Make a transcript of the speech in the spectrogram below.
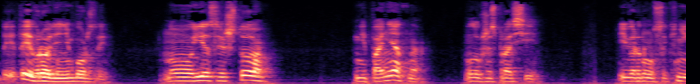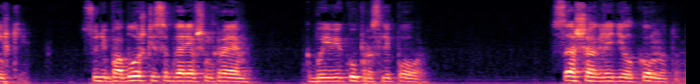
Да и ты вроде не борзый. Но если что непонятно, лучше спроси. И вернулся к книжке. Судя по обложке с обгоревшим краем, к боевику про слепого. Саша оглядел комнату.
